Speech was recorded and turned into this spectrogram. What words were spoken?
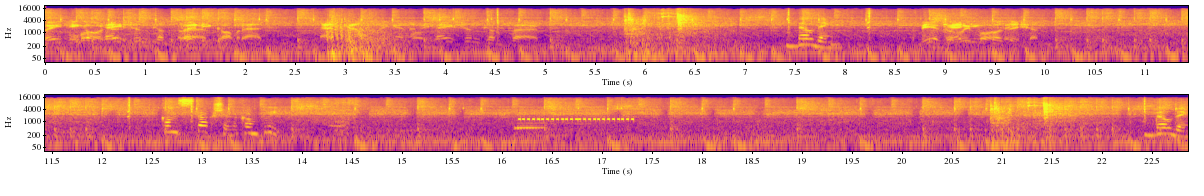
Waiting Location confirmed. Ready, comrade. Encountering enemy. Location confirmed. Building. Vehicle Changing position. Construction complete. Building.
